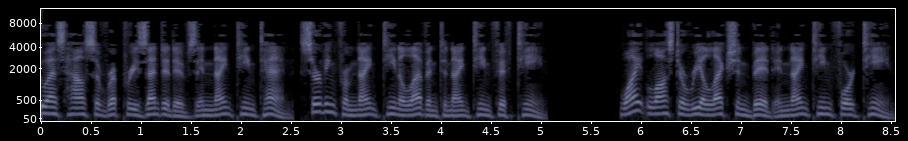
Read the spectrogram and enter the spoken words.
U.S. House of Representatives in 1910, serving from 1911 to 1915. White lost a re-election bid in 1914,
